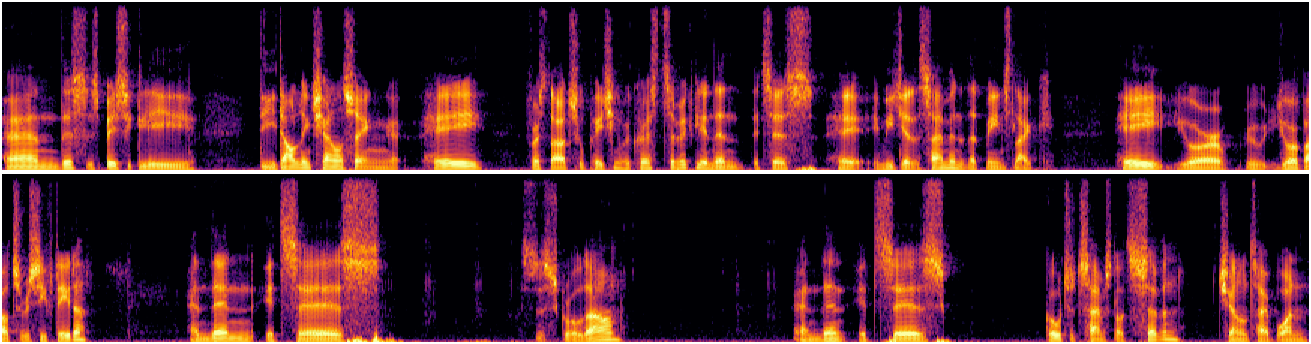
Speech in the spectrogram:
And this is basically the downlink channel saying, hey, first there are two paging requests typically, and then it says, hey, immediate assignment. That means like, hey, you're you're about to receive data and then it says let's just scroll down and then it says go to time slot 7, channel type 1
